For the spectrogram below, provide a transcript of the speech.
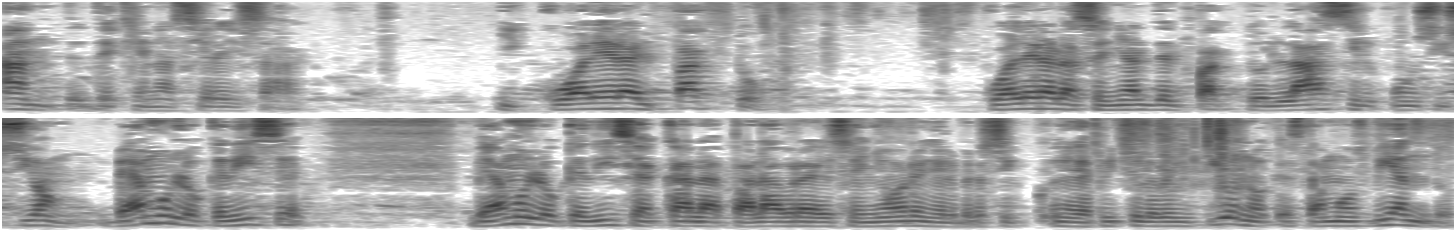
antes de que naciera Isaac. ¿Y cuál era el pacto? ¿Cuál era la señal del pacto? La circuncisión. Veamos lo que dice, veamos lo que dice acá la palabra del Señor en el, en el capítulo 21 que estamos viendo.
